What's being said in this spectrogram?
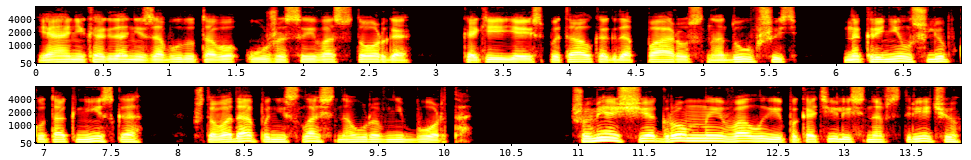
Я никогда не забуду того ужаса и восторга, какие я испытал, когда парус, надувшись, накренил шлюпку так низко, что вода понеслась на уровне борта. Шумящие огромные валы покатились навстречу,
